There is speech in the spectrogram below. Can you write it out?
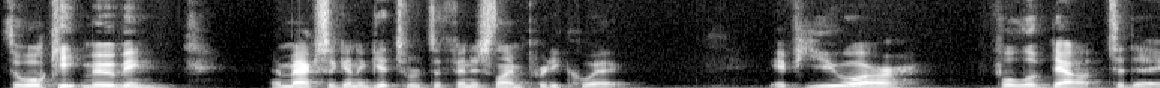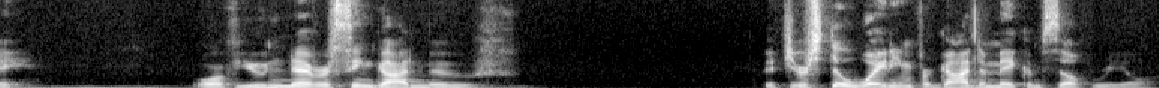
So we'll keep moving. I'm actually going to get towards the finish line pretty quick. If you are full of doubt today, or if you've never seen God move, if you're still waiting for God to make himself real,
